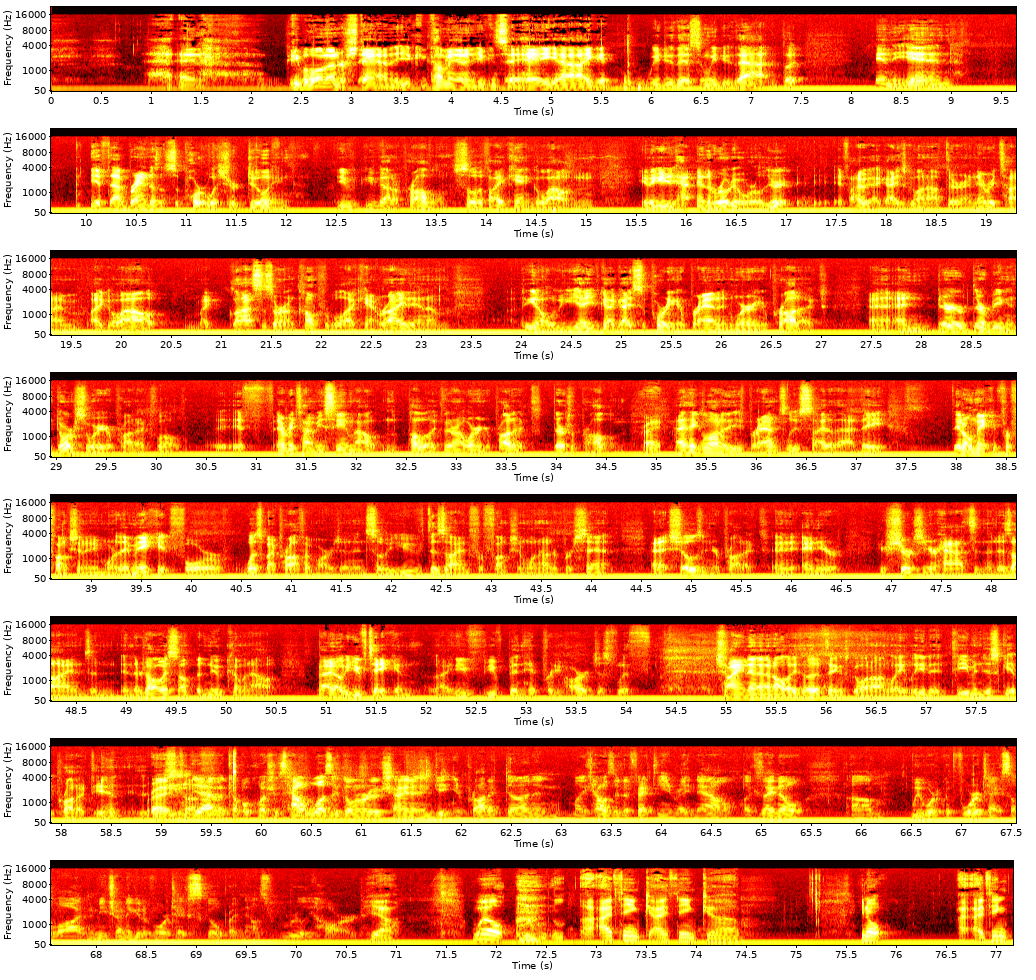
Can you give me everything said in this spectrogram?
and people don't understand that you can come in and you can say, "Hey, yeah, I get we do this and we do that," but in the end, if that brand doesn't support what you're doing, you've you've got a problem. So if I can't go out and you know, you ha- in the rodeo world, you're if I've got guys going out there and every time I go out, my glasses are uncomfortable, I can't ride in them. You know, yeah, you've got guys supporting your brand and wearing your product, and, and they're they're being endorsed to wear your product. Well, if every time you see them out in the public, they're not wearing your product, there's a problem. Right. And I think a lot of these brands lose sight of that. They they don't make it for function anymore. They make it for what's my profit margin. And so you've designed for function 100%, and it shows in your product and, and your your shirts and your hats and the designs and, and there's always something new coming out. And I know you've taken like, you've you've been hit pretty hard just with China and all these other things going on lately to, to even just get product in. Right. tough. Yeah, I have a couple questions. How was it going over to China and getting your product done, and like how is it affecting you right now? Like, cause I know um, we work with Vortex a lot, and me trying to get a Vortex scope right now is really hard. Yeah. Well, I think I think uh, you know I, I think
